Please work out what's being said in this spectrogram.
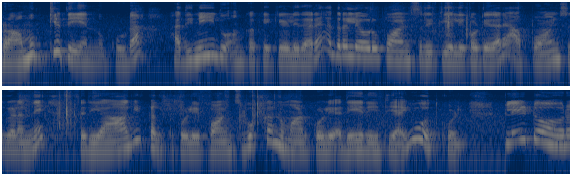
ಪ್ರಾಮುಖ್ಯತೆಯನ್ನು ಕೂಡ ಹದಿನೈದು ಅಂಕಕ್ಕೆ ಕೇಳಿದ್ದಾರೆ. ಅದರಲ್ಲಿ ಅವರು ಪಾಯಿಂಟ್ಸ್ ರೀತಿಯಲ್ಲಿ ಕೊಟ್ಟಿದ್ದಾರೆ. ಆ ಪಾಯಿಂಟ್ಸ್ಗಳನ್ನೇ ಸರಿಯಾಗಿ ಕಲ್ತುಕೊಳ್ಳಿ ಪಾಯಿಂಟ್ಸ್ ಬುಕ್ಕನ್ನು ಮಾಡ್ಕೊಳ್ಳಿ, ಅದೇ ರೀತಿಯಾಗಿ ಓದ್ಕೊಳ್ಳಿ. ಪ್ಲೇಟೋ ಅವರ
